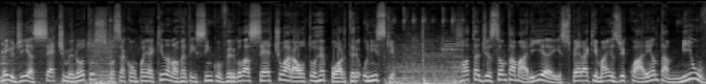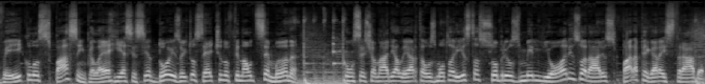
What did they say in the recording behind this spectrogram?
Meio-dia, sete minutos. Você acompanha aqui na 95,7 o Arauto Repórter Uniski. Rota de Santa Maria espera que mais de 40 mil veículos passem pela RSC 287 no final de semana. Concessionária alerta os motoristas sobre os melhores horários para pegar a estrada.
